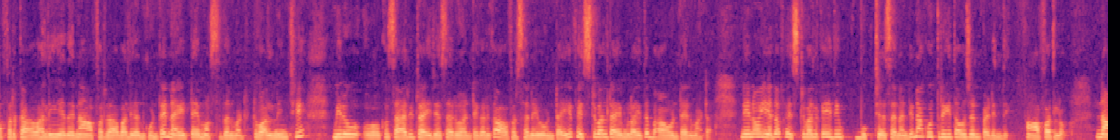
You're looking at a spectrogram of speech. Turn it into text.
ఆఫర్ కావాలి ఏదైనా ఆఫర్ రావాలి అనుకుంటే నైట్ టైం వస్తుంది అనమాట ట్వెల్వ్ నుంచి మీరు ఒకసారి ట్రై చేశారు అంటే కనుక ఆఫర్స్ అనేవి ఉంటాయి. ఫెస్టివల్ టైంలో అయితే బాగుంటాయి అనమాట నేను ఏదో ఫెస్టివల్కి ఇది బుక్ చేశానండి. నాకు త్రీ థౌజండ్ పడింది ఆఫర్లో. నా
